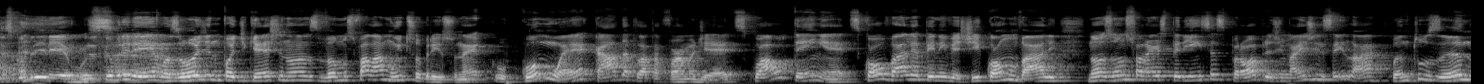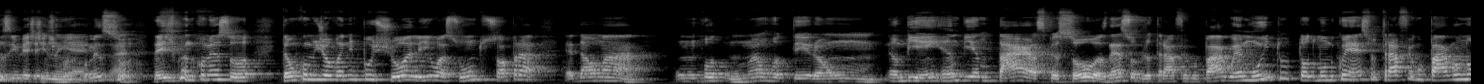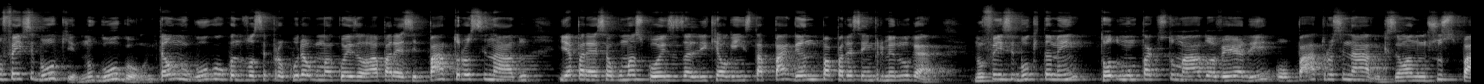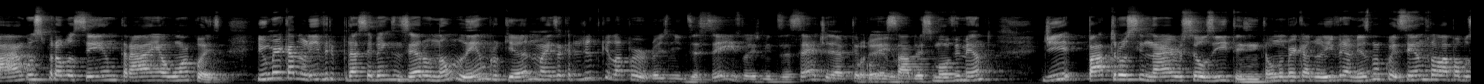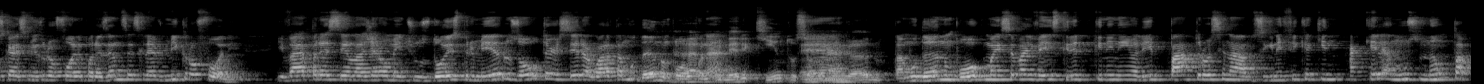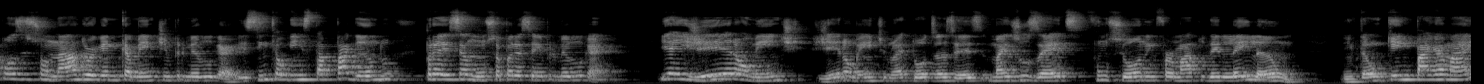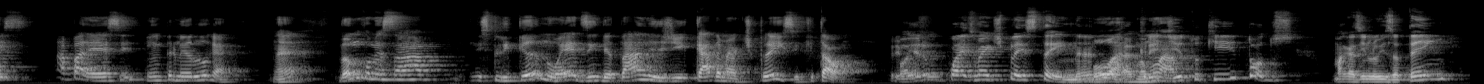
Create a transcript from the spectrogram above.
Descobriremos. Descobriremos. Hoje no podcast nós vamos falar muito sobre isso, né? O, como é cada plataforma de ads, qual tem ads, qual vale a pena investir, qual não vale. Nós vamos falar experiências próprias de mais de, sei lá, quantos anos investindo Desde em quando ads. começou. né? Desde quando começou. Então, como o Giovanni puxou ali o assunto, só para dar uma. Um, não é um roteiro, é um ambien- ambientar as pessoas né, sobre o tráfego pago. É muito, todo mundo conhece o tráfego pago no Facebook, no Google. Então, no Google, quando você procura alguma coisa lá, aparece patrocinado e aparece algumas coisas ali que alguém está pagando para aparecer em primeiro lugar. No Facebook também, todo mundo está acostumado a ver ali o patrocinado, que são anúncios pagos para você entrar em alguma coisa. E o Mercado Livre, para ser bem sincero, eu não lembro que ano, mas acredito que lá por 2016, 2017 deve ter Por aí. começado esse movimento de patrocinar os seus itens. Então no Mercado Livre é a mesma coisa. Você entra lá para buscar esse microfone, por exemplo, você escreve microfone. E vai aparecer lá geralmente os dois primeiros ou o terceiro, agora tá mudando um pouco, É, né? Primeiro e quinto, se eu não É. me engano. Tá mudando um pouco, mas você vai ver escrito pequenininho ali, patrocinado. Significa que aquele anúncio não está posicionado organicamente em primeiro lugar, e sim que alguém está pagando para esse anúncio aparecer em primeiro lugar. E aí, geralmente, geralmente, não é todas as vezes, mas os ads funcionam em formato de leilão. Então, quem paga mais aparece em primeiro lugar, né? Vamos começar explicando ads em detalhes de cada marketplace? Que tal? Primeiro, quais marketplaces tem, né? Boa, vamos lá. Acredito que todos. Magazine Luiza tem.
